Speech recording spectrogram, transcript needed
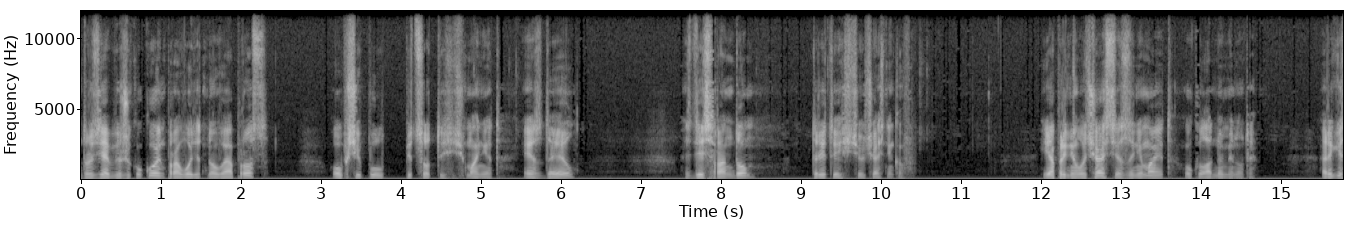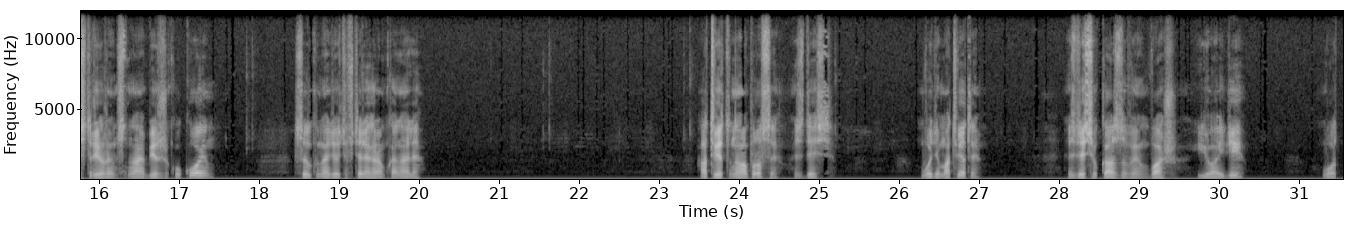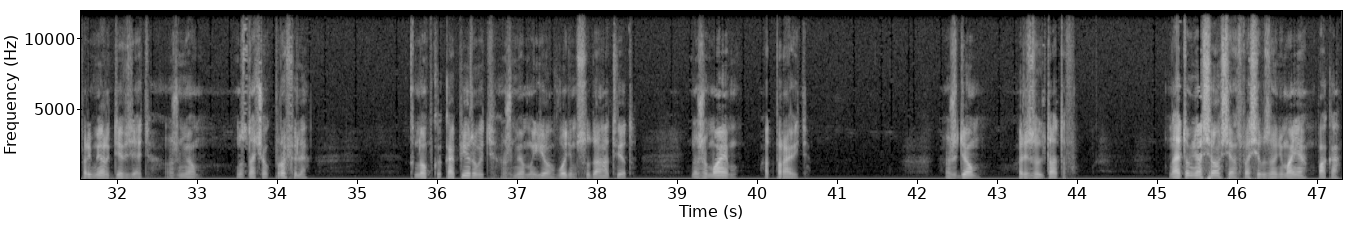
Друзья, биржа KuCoin проводит новый опрос. Общий пул 500 тысяч монет SDL. Здесь рандом 3000 участников. Я принял участие, занимает около 1 минуты. Регистрируемся на бирже KuCoin. Ссылку найдете в телеграм-канале. Ответы на вопросы здесь. Вводим ответы. Здесь указываем ваш UID. Вот пример, где взять. Жмем на значок профиля. Кнопка копировать. Жмем ее. Вводим сюда ответ. Нажимаем отправить. Ждем результатов. На этом у меня все. Всем спасибо за внимание. Пока.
